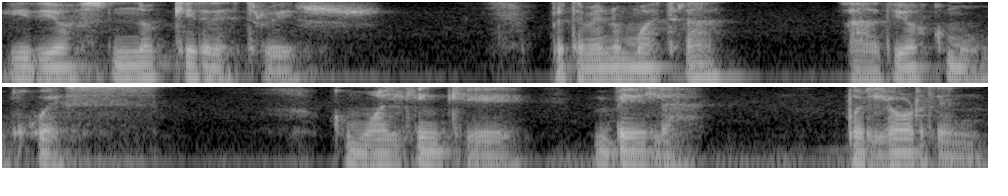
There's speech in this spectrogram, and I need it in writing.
y Dios no quiere destruir, pero también nos muestra a Dios como un juez, como alguien que vela por el orden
